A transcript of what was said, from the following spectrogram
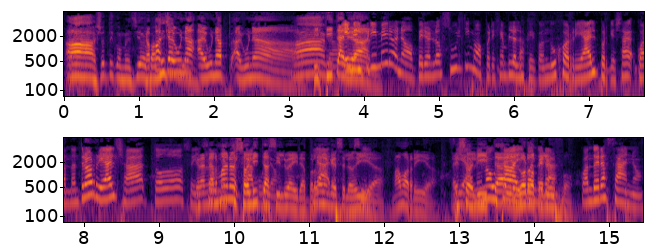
Ah, yo estoy convencido de Capaz que alguna, alguna, alguna Ah, pistita no. le En el primero no, pero en los últimos, por ejemplo, los que condujo Real, porque ya cuando entró Real ya todo se Gran hizo Hermano es Solita. Silveira, perdón Claro, que se lo sí. diga. Vamos arriba. Sí, es Solita y el gordo cuando era, pelufo. cuando era sano,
